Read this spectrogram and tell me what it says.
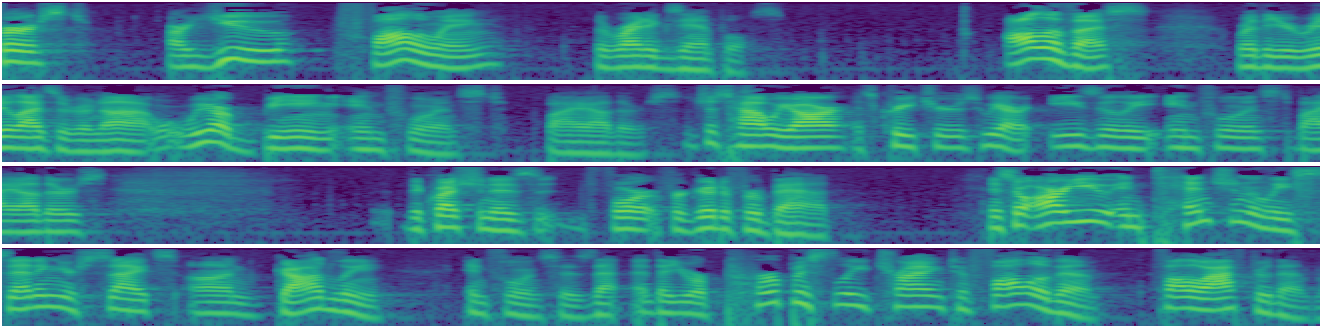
First, are you following the right examples? All of us, whether you realize it or not, we are being influenced by others. It's just how we are as creatures. We are easily influenced by others. The question is for, for good or for bad. And so, are you intentionally setting your sights on godly influences, that, that you are purposely trying to follow them, follow after them?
